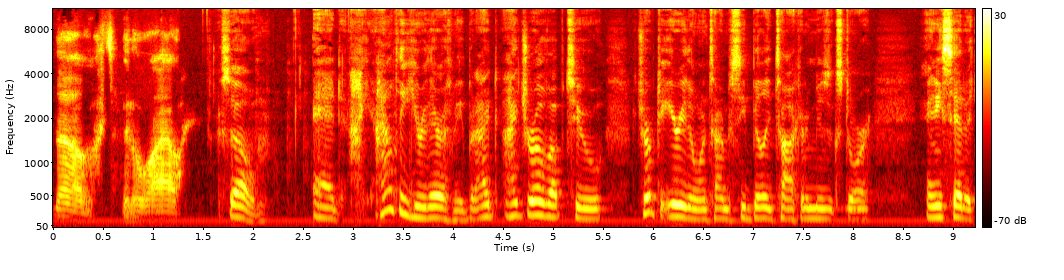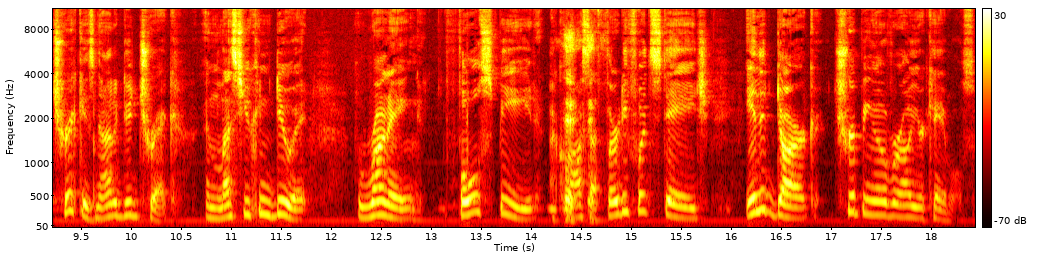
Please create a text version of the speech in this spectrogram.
no, it's been a while. So, and I, I don't think you were there with me, but I, I drove up to drove to Erie the one time to see Billy talk at a music store, and he said a trick is not a good trick unless you can do it running full speed across a 30 foot stage in the dark, tripping over all your cables,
